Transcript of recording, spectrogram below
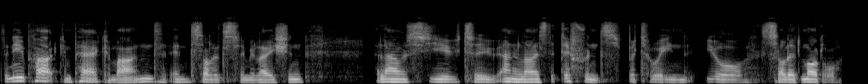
The new part compare command in solid simulation allows you to analyze the difference between your solid model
